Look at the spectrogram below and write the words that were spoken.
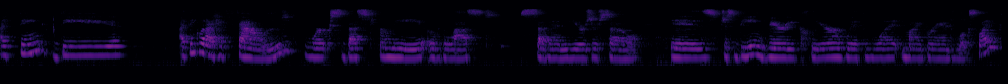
I think the I think what I have found works best for me over the last seven years or so is just being very clear with what my brand looks like.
